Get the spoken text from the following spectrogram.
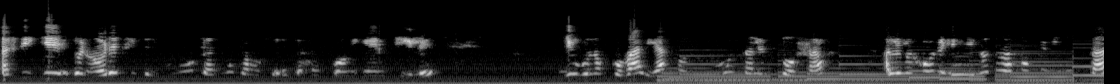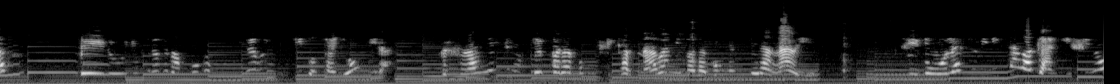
Así que, bueno, ahora existen muchas, muchas mujeres que hacen cómic en Chile. Yo conozco varias, son muy talentosas. A lo mejor eh, no todas son feministas, pero yo creo que tampoco debo insistir. O sea, yo, mira, personalmente no estoy para justificar nada ni para convencer a nadie. Si tu bola es feminista, bacán. Y si no,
